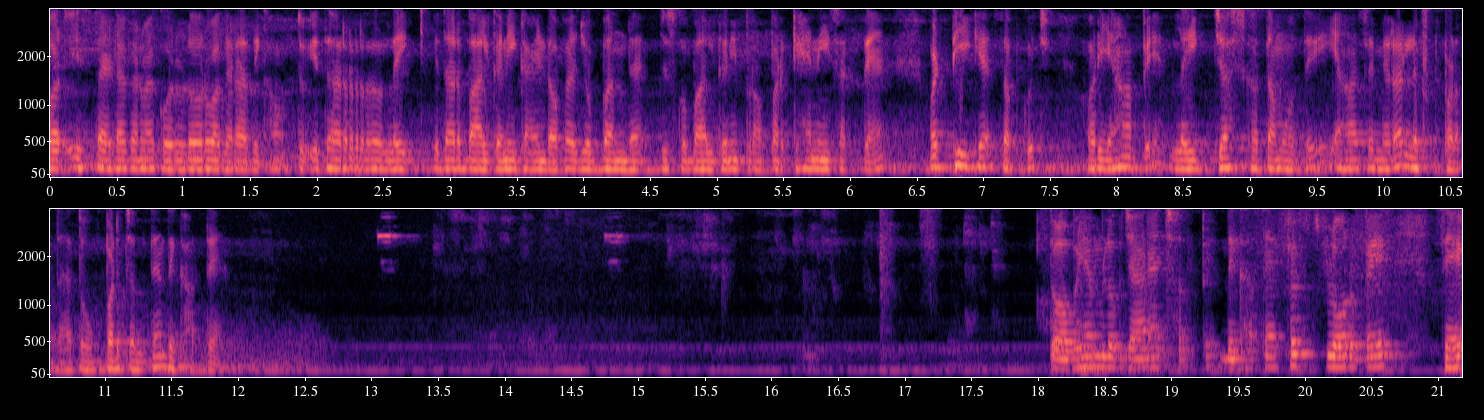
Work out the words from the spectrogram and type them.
और इस साइड अगर मैं कॉरिडोर वगैरह दिखाऊँ तो इधर लाइक इधर बालकनी काइंड ऑफ़ है, जो बंद है, जिसको बालकनी प्रॉपर कह नहीं सकते हैं। बट ठीक है, सब कुछ। और यहाँ पे लाइक जस्ट ख़त्म होते यहाँ से मेरा लिफ्ट पड़ता है तो ऊपर चलते हैं, दिखाते हैं। तो अभी हम लोग जा रहे हैं छत पे, दिखाते हैं फिफ्थ फ्लोर पे से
